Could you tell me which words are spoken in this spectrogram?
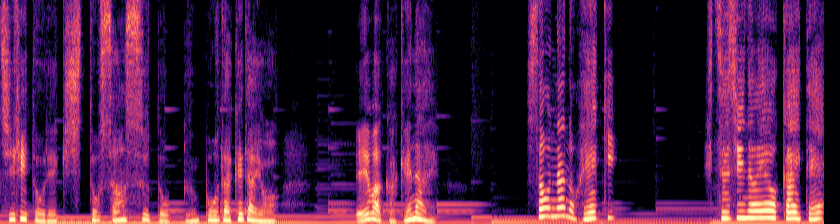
地理と歴史と算数と文法だけだよ。絵は描けない。そんなの平気。羊の絵を描いて。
